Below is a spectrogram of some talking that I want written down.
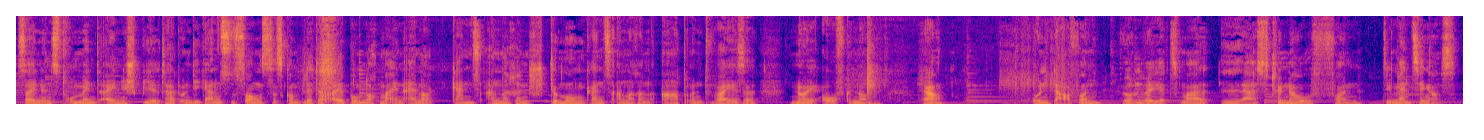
sein Instrument eingespielt hat und die ganzen Songs, das komplette Album nochmal in einer ganz anderen Stimmung, ganz anderen Art und Weise neu aufgenommen. Ja, und davon hören wir jetzt mal Last to Know von The Menzingers.「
